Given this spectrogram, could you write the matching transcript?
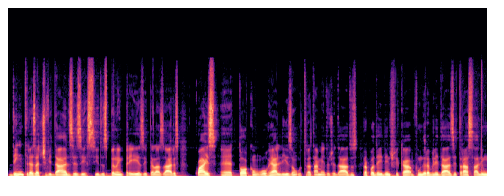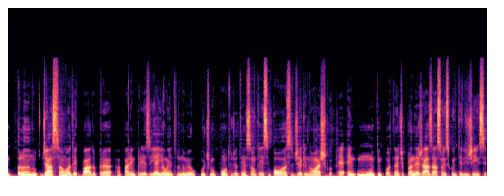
dentre as atividades exercidas pela empresa e pelas áreas, quais é, tocam ou realizam o tratamento de dados para poder identificar vulnerabilidades e traçar ali um plano de ação adequado pra, para a empresa. E aí eu entro no meu último ponto de atenção, que é esse pós-diagnóstico é, é, muito importante planejar as ações com inteligência,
